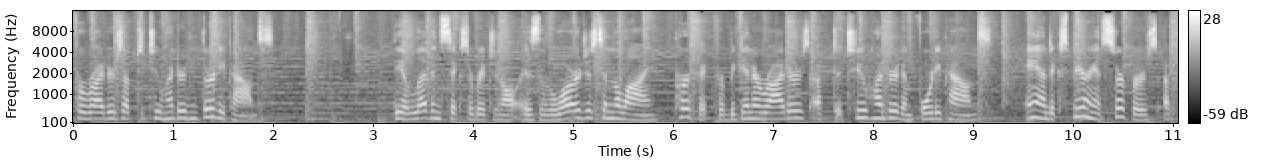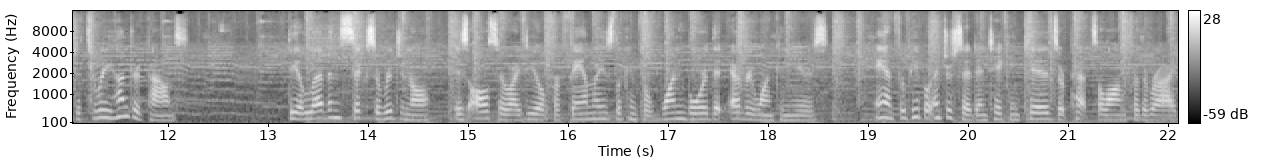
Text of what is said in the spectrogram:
for riders up to 230 pounds. The 11.6 Original is the largest in the line, perfect for beginner riders up to 240 pounds and experienced surfers up to 300 pounds. The 11.6 Original is also ideal for families looking for one board that everyone can use and for people interested in taking kids or pets along for the ride.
